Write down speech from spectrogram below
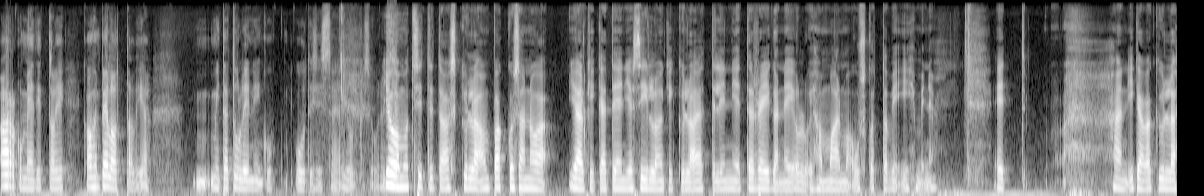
argumentit oli kauhean pelottavia mitä tuli niin kuin uutisissa ja julkisuudessa. Joo, mutta sitten taas kyllä on pakko sanoa jälkikäteen, ja silloinkin kyllä ajattelin niin, että Reagan ei ollut ihan maailman uskottavin ihminen. Et hän ikävä kyllä,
